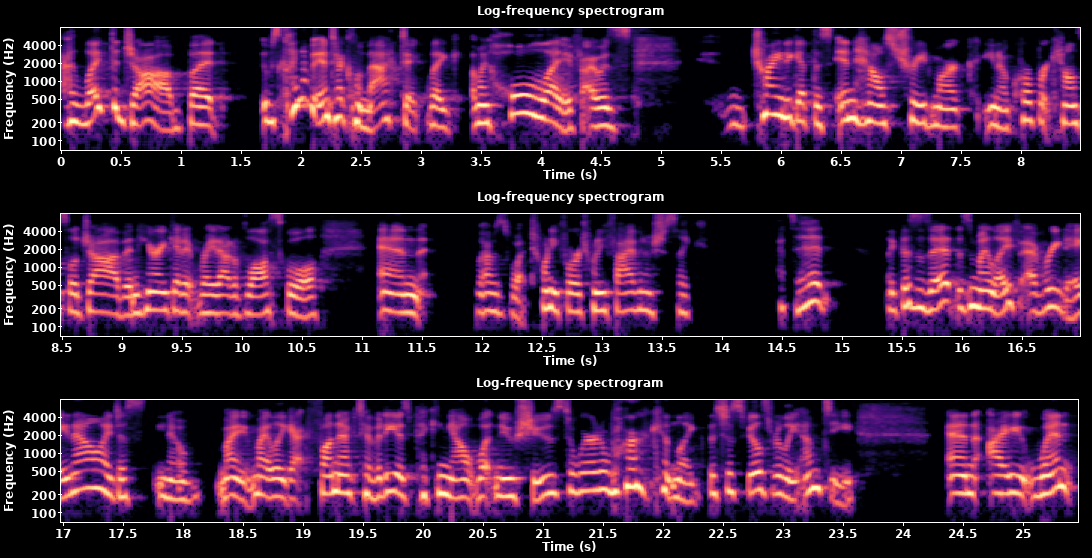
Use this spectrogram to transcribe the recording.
I liked the job, but it was kind of anticlimactic. Like my whole life, I was trying to get this in-house trademark, you know, corporate counsel job. And here I get it right out of law school. And I was what, 24, 25. And I was just like, that's it. Like, this is it. This is my life every day now. I just, you know, my, my like fun activity is picking out what new shoes to wear to work. And like, this just feels really empty. And I went,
